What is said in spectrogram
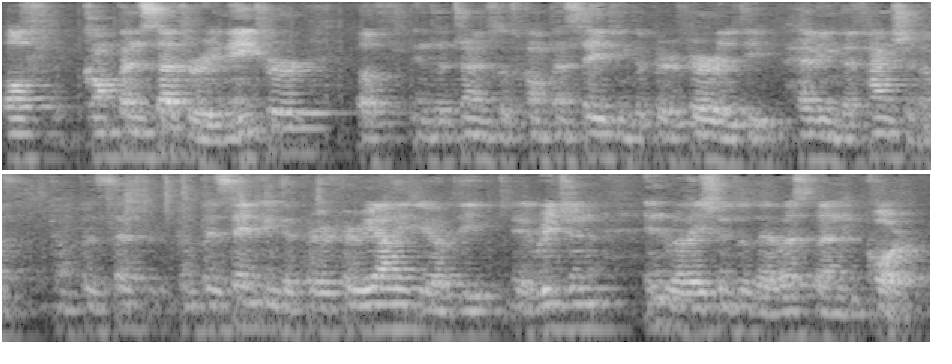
of compensatory nature, of in the terms of compensating the peripherality, having the function of compensating the peripherality of the region in relation to the Western core.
